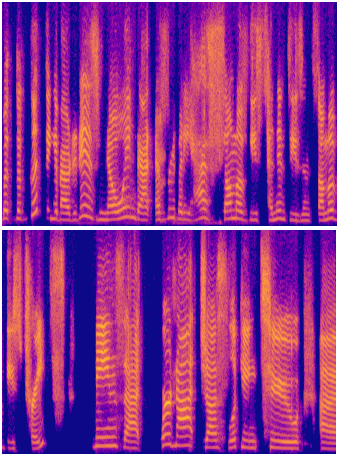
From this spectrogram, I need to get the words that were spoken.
but the good thing about it is knowing that everybody has some of these tendencies and some of these traits means that we're not just looking to uh,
